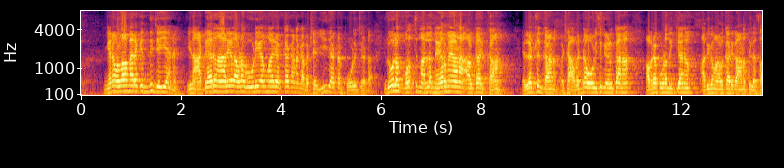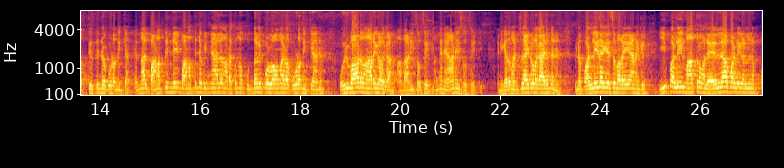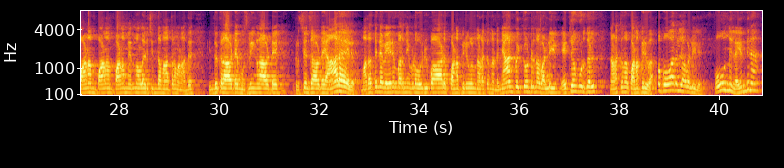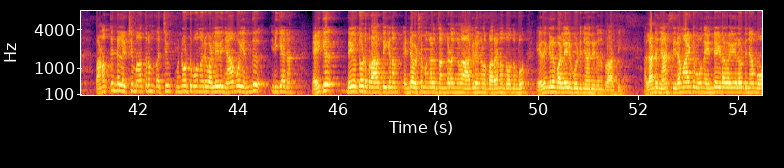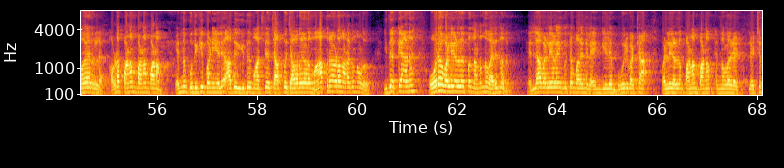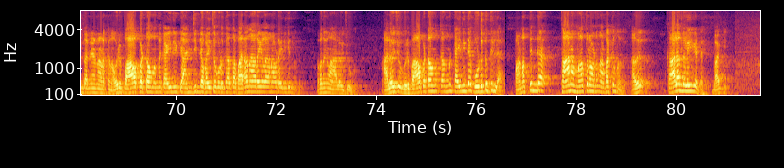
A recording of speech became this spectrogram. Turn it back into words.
ഇങ്ങനെ ഉള്ളവന്മാരൊക്കെ എന്ത് ചെയ്യാന്? ഈ നാട്ടുകാർ നാറികൾ അവിടെ കൂടിയന്മാരും ഒക്കെ കണക്കാ. പക്ഷെ ഈ ചേട്ടൻ പൊളിച്ചു ചേട്ടാ ഇതുപോലെ കുറച്ച് നല്ല നേർമയാണ് ആൾക്കാർ കാണും. എല്ലായിടത്തും കാണും. പക്ഷെ അവരുടെ വോയിസ് കേൾക്കാനോ? അവരെ കൂടെ നിൽക്കാനോ? അധികം ആൾക്കാർ കാണത്തില്ല. സത്യത്തിന്റെ കൂടെ നിൽക്കാൻ. എന്നാൽ പണത്തിന്റെയും പണത്തിന്റെ പിന്നാലെ നടക്കുന്ന കുന്തളിപ്പുള്ളവന്മാരുടെ കൂടെ നിൽക്കാനും ഒരുപാട് നാറികൾ കാണും. അതാണ് ഈ സൊസൈറ്റി. അങ്ങനെയാണ് ഈ സൊസൈറ്റി. എനിക്കത് മനസ്സിലായിട്ടുള്ള കാര്യം തന്നെയാണ്. പിന്നെ പള്ളിയുടെ കേസ് പറയുകയാണെങ്കിൽ ഈ പള്ളിയിൽ മാത്രമല്ല എല്ലാ പള്ളികളിലും പണം പണം പണം എന്നുള്ളൊരു ചിന്ത മാത്രമാണ്. അത് ഹിന്ദുക്കളാവട്ടെ മുസ്ലിങ്ങളാവട്ടെ ക്രിസ്ത്യൻസ് ആവട്ടെ ആരായാലും മതത്തിന്റെ പേരും പറഞ്ഞ് ഇവിടെ ഒരുപാട് പണപ്പിരിവുകൾ നടക്കുന്നുണ്ട്. ഞാൻ പൊയ്ക്കൊണ്ടിരുന്ന പള്ളിയിൽ ഏറ്റവും കൂടുതൽ നടക്കുന്ന പണപ്പിരിവ. ഇപ്പൊ പോവാറില്ല പള്ളിയിൽ? പോകുന്നില്ല എന്തിനാ? പണത്തിന്റെ ലക്ഷ്യം മാത്രം വെച്ച് മുന്നോട്ട് പോകുന്ന ഒരു പള്ളിയിൽ ഞാൻ പോയി എന്ത് ഇരിക്കാനാ? എനിക്ക് ദൈവത്തോട് പ്രാർത്ഥിക്കണം എന്റെ വിഷമങ്ങളും സങ്കടങ്ങളും ആഗ്രഹങ്ങളും പറയണമെന്ന് തോന്നുമ്പോൾ ഏതെങ്കിലും പള്ളിയിൽ പോയിട്ട് ഞാൻ ഇരുന്ന് പ്രാർത്ഥിക്കും. അല്ലാണ്ട് ഞാൻ സ്ഥിരമായിട്ട് പോകുന്ന എന്റെ ഇടവകയിലോട്ട് ഞാൻ പോകാറില്ല. അവിടെ പണം പണം പണം. എന്ന് പുതുക്കി പണിയൽ അത് ഇത് മറ്റ് ചപ്പ് ചവറുകൾ മാത്രമേ അവിടെ നടക്കുന്നുള്ളൂ. ഇതൊക്കെയാണ് ഓരോ പള്ളികളിലും ഇപ്പം നടന്നു വരുന്നത്. എല്ലാ പള്ളികളെയും കുറ്റം പറയുന്നില്ല. എങ്കിലും ഭൂരിപക്ഷ പള്ളികളിലും പണം പണം എന്നുള്ള ലക്ഷ്യം തന്നെയാണ് നടക്കുന്നത്. ഒരു പാവപ്പെട്ടവൻ വന്ന് കൈനീട്ടി അഞ്ചിന്റെ പൈസ കൊടുക്കാത്ത പരനാറികളാണ് അവിടെ ഇരിക്കുന്നത്. അപ്പൊ നിങ്ങൾ ആലോചിച്ചു പോകും ആലോചിച്ച് നോക്കൂ ഒരു പാവപ്പെട്ടവൻ അന്ന് കൈനീട്ടേ കൊടുക്കത്തില്ല. പണത്തിന്റെ സ്ഥാനം മാത്രമാണ് നടക്കുന്നത്. അത് കാലം തെളിയിക്കട്ടെ. ബാക്കി.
